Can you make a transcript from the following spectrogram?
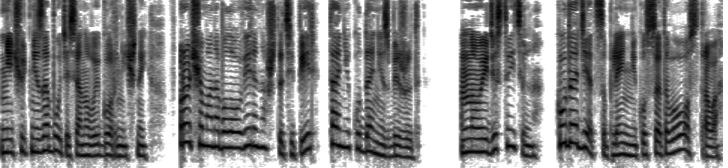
ничуть не заботясь о новой горничной. Впрочем, она была уверена, что теперь та никуда не сбежит. Ну и действительно, куда деться пленнику с этого острова,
